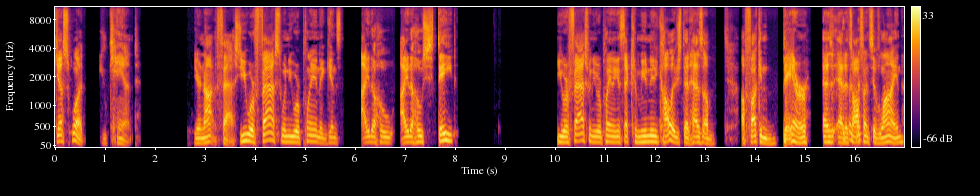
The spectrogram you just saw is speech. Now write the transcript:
Guess what? You can't. You're not fast. You were fast when you were playing against Idaho, Idaho State. You were fast when you were playing against that community college that has a a fucking bear as at its offensive line.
